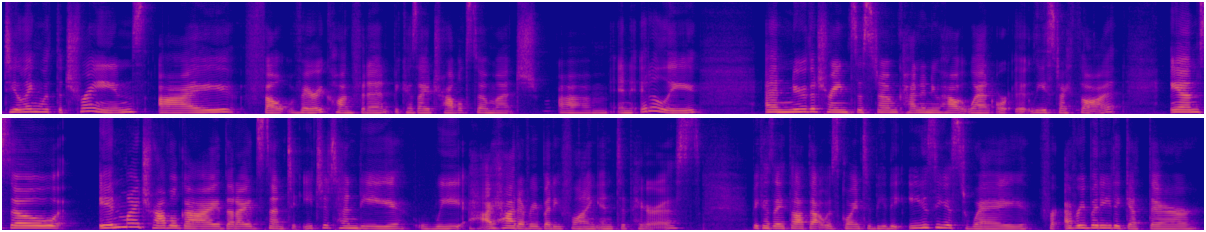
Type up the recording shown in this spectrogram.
dealing with the trains, I felt very confident because I traveled so much um, in Italy and knew the train system, kind of knew how it went, or at least I thought. And so in my travel guide that I had sent to each attendee, we I had everybody flying into Paris because I thought that was going to be the easiest way for everybody to get there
